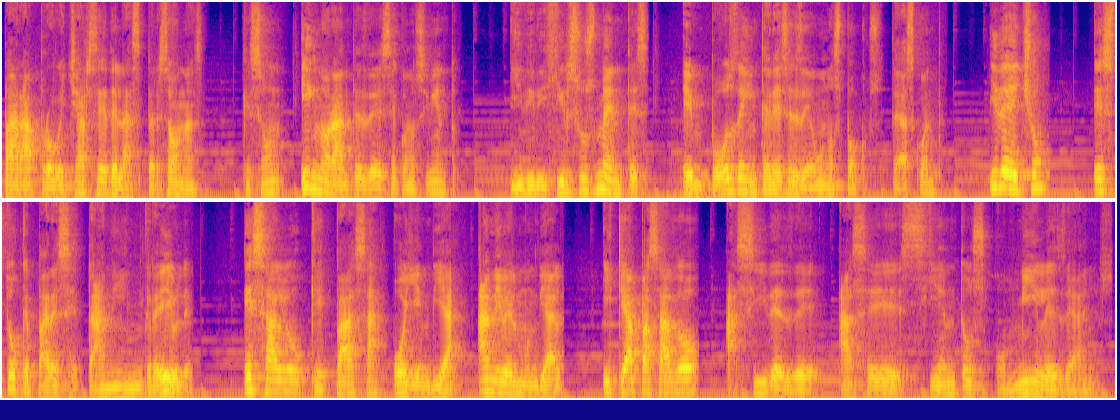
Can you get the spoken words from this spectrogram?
para aprovecharse de las personas que son ignorantes de ese conocimiento y dirigir sus mentes en pos de intereses de unos pocos, ¿te das cuenta? Y de hecho, esto que parece tan increíble es algo que pasa hoy en día a nivel mundial y que ha pasado así desde hace cientos o miles de años.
